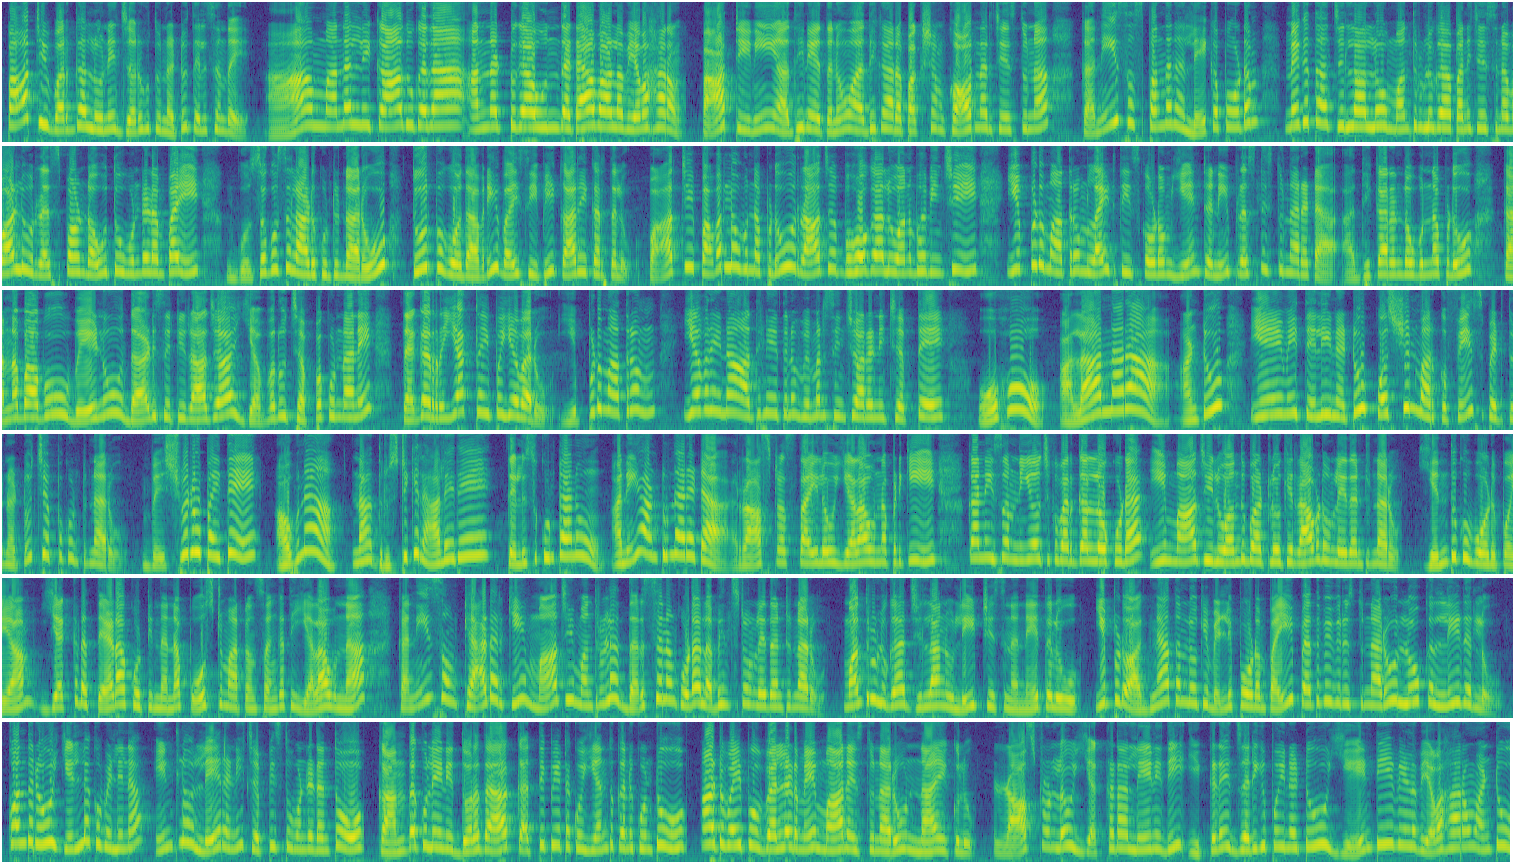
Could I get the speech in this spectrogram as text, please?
పార్టీ వర్గాల్లోనే జరుగుతున్నట్టు తెలిసిందే. ఆ మనల్ని కాదు కదా అన్నట్టుగా ఉందట వాళ్ళ వ్యవహారం. పార్టీని అధినేతను అధికార పక్షం కార్నర్ చేస్తున్నా కనీస స్పందన లేకపోవడం మిగతా జిల్లాల్లో మంత్రులుగా పనిచేసిన వాళ్ళు రెస్పాండ్ అవుతూ ఉండడంపై గుసగుసలాడుకుంటున్నారు తూర్పుగోదావరి వైసీపీ కార్యకర్తలు. పార్టీ పవర్లో ఉన్నప్పుడు రాజభోగాలు అనుభవించి ఇప్పుడు మాత్రం లైట్ తీసుకోవడం ఏంటని ప్రశ్నిస్తున్నారట. అధికారంలో ఉన్నప్పుడు కన్నబాబు వేణు దాడిశెట్టి రాజా ఎవరూ చెప్పకుండానే తెగ రియాక్ట్ అయిపోయేవారు. ఇప్పుడు మాత్రం ఎవరైనా అధినేతను విమర్శించారని చెప్తే ఓహో అలా అన్నారా? అంటూ ఏమీ తెలియనట్టు క్వశ్చన్ మార్క్ ఫేస్ పెడుతున్నట్టు చెప్పుకుంటున్నారు. విశ్వరూప్ అయితే అవునా? నా దృష్టికి రాలేదే? తెలుసుకుంటాను అని అంటున్నారట. రాష్ట్ర స్థాయిలో ఎలా ఉన్నప్పటికీ కనీసం నియోజకవర్గాల్లో కూడా ఈ మాజీలు అందుబాటులోకి రావడం లేదంటున్నారు. ఎందుకు ఓడిపోయాం? ఎక్కడ తేడా కొట్టిందన్న పోస్ట్ మార్టం సంగతి ఎలా ఉన్నా కనీసం క్యాడర్కి మాజీ మంత్రుల దర్శనం కూడా లభించడం లేదంటున్నారు. మంత్రులుగా జిల్లాను లీడ్ చేసిన నేతలు ఇప్పుడు అజ్ఞాతంలోకి వెళ్ళిపోవడంపై పెదవి విరుస్తున్నారు లోకల్ లీడర్లు. కొందరు ఇళ్ళకు వెళ్ళినా ఇంట్లో లేరని చెప్పిస్తూ ఉండడంతో కందకు లేని దొరద కత్తిపీటకు ఎందుకనుకుంటూ అటువైపు వెళ్ళడమే మానేస్తున్నారు నాయకులు. రాష్ట్రంలో ఎక్కడా లేనిది ఇక్కడే జరిగిపోయినట్టు ఏంటి వీళ్ళ వ్యవహారం అంటూ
